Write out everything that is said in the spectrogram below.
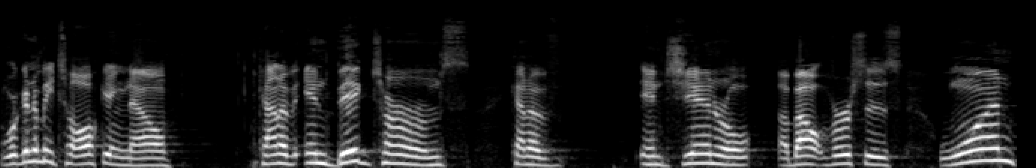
we're going to be talking now kind of in big terms, kind of in general about verses 1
